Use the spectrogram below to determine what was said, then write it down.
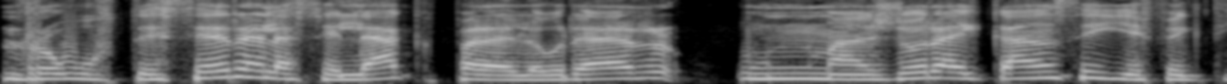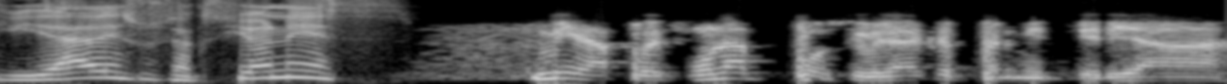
robustecer a la CELAC para lograr un mayor alcance y efectividad en sus acciones? Mira, pues una posibilidad que permitiría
